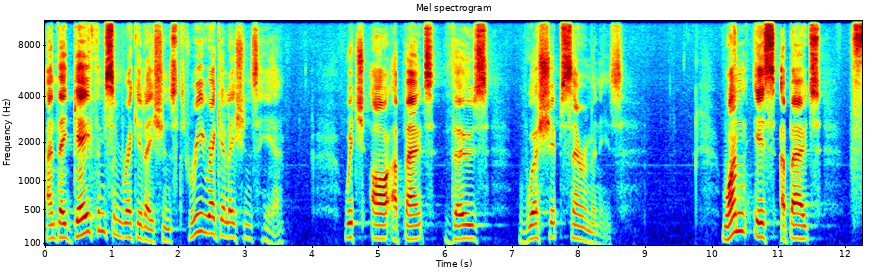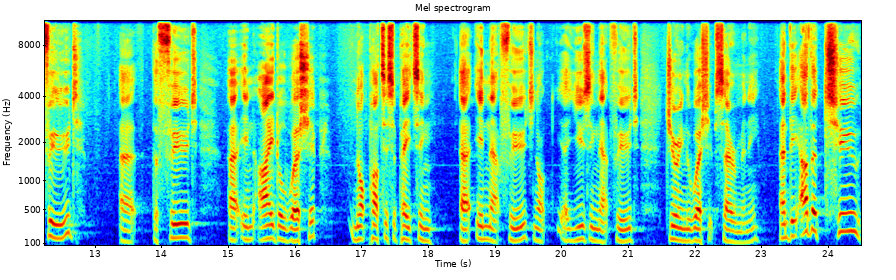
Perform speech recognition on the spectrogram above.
And they gave them some regulations, three regulations here, which are about those worship ceremonies. One is about food, uh, the food uh, in idol worship, not participating uh, in that food, not uh, using that food during the worship ceremony. And the other two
